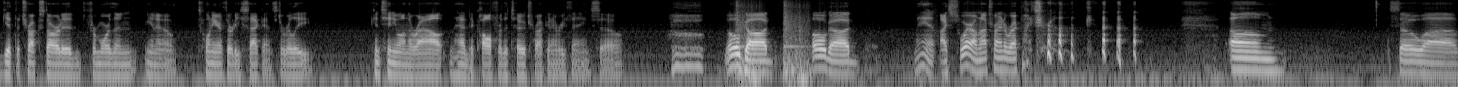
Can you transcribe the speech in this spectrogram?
get the truck started for more than you know 20 or 30 seconds to really continue on the route, and had to call for the tow truck and everything. So, oh god, oh god, man, I swear I'm not trying to wreck my truck. um. So uh,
